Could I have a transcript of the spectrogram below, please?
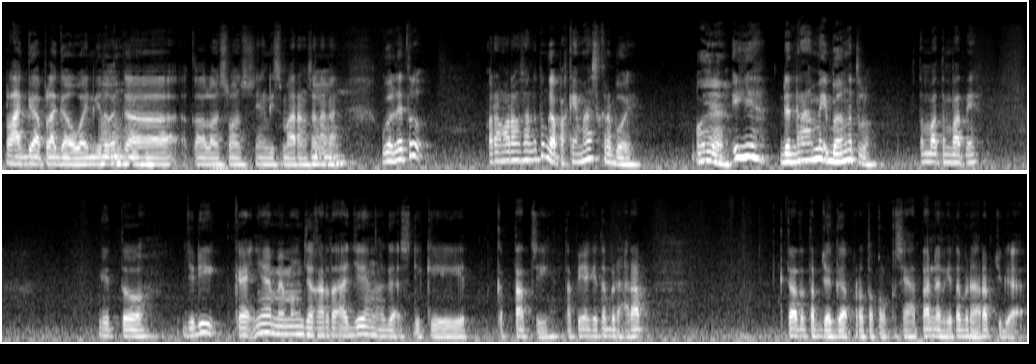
pelaga pelaga wine gitu kan ke ke lounge lounge yang di Semarang sana kan. Gue lihat tuh orang-orang sana tuh nggak pakai masker boy. oh ya Iya, dan rame banget loh tempat-tempatnya. Gitu. Jadi kayaknya memang Jakarta aja yang agak sedikit ketat sih. Tapi ya kita berharap kita tetap jaga protokol kesehatan dan kita berharap juga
